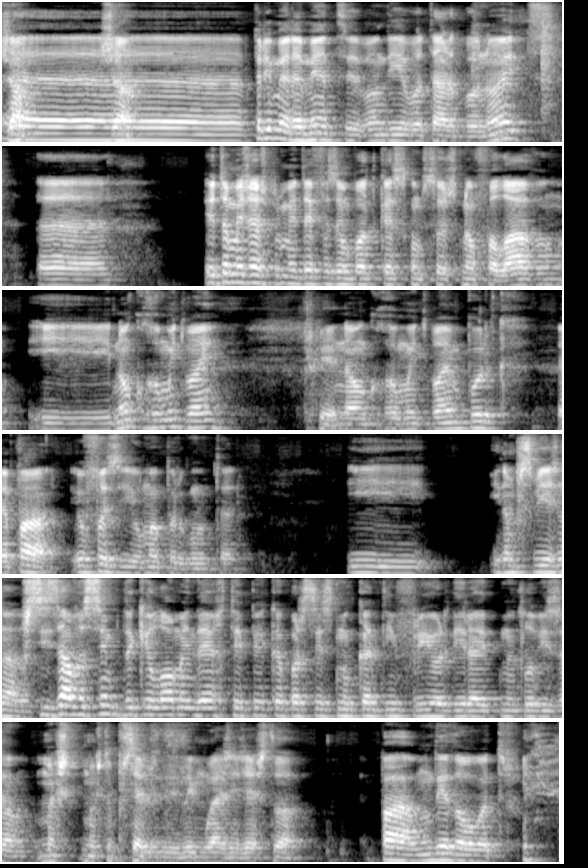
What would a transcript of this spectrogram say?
João, Ah, João. Primeiramente, bom dia, boa tarde, boa noite. Ah, eu também já experimentei fazer um podcast com pessoas que não falavam e não correu muito bem. porquê? Não correu muito bem porque, epá, eu fazia uma pergunta e E não percebias nada? precisava sempre daquele homem da RTP que aparecesse no canto inferior direito na televisão. Mas, mas tu percebes de linguagem gestual? Pá, um dedo ao outro.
